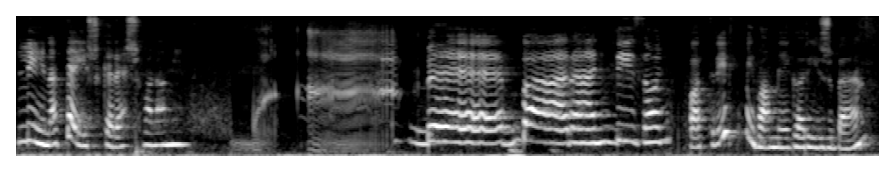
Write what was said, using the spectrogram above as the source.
Léna, te is keres valamit. Be, bárány bizony. Patrik, mi van még a rizsben?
